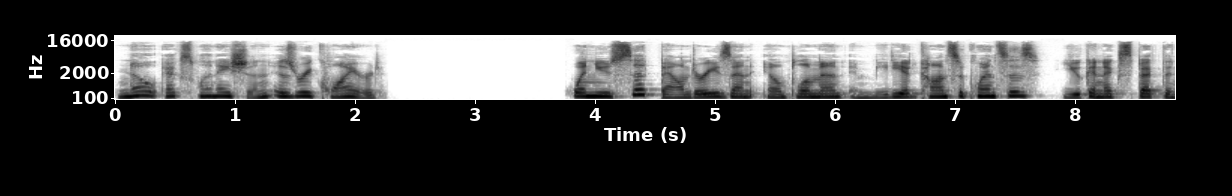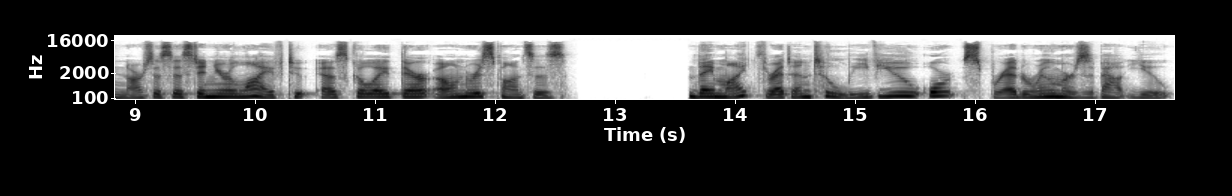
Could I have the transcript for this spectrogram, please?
No explanation is required. When you set boundaries and implement immediate consequences, you can expect the narcissist in your life to escalate their own responses. They might threaten to leave you or spread rumors about you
